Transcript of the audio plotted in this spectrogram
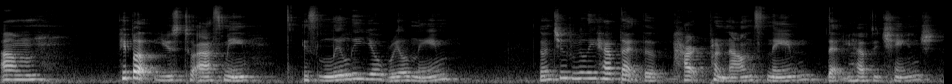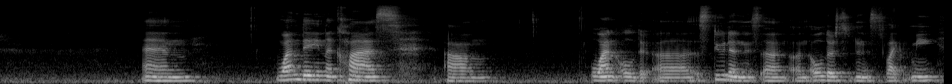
Um, people used to ask me, is Lily your real name? Don't you really have that the hard pronounced name that you have to change? And one day in a class, um, one older uh, student, uh, an older student like me,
